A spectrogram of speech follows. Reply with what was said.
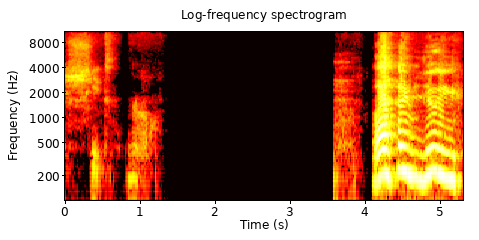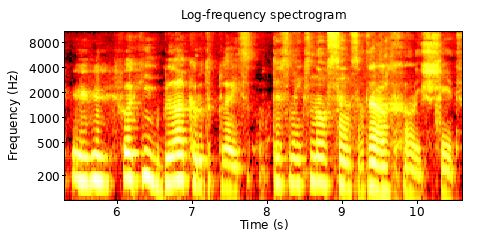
shit, no. What I'm doing is fucking Blackroot place. This makes no sense at all. Holy shit.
